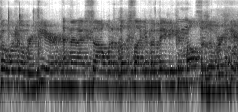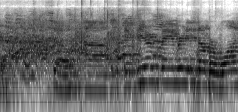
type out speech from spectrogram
Fancy over here, and then I saw what it looks like if a baby convulses over here. So, uh, if your favorite is number one,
